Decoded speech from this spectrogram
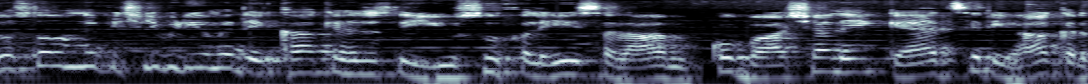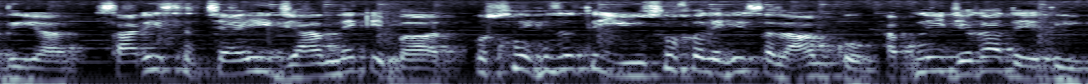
दोस्तों, हमने पिछली वीडियो में देखा कि हज़रत यूसुफ सलाम को बादशाह ने कैद से रिहा कर दिया। सारी सच्चाई जानने के बाद उसने हज़रत यूसुफ सलाम को अपनी जगह दे दी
